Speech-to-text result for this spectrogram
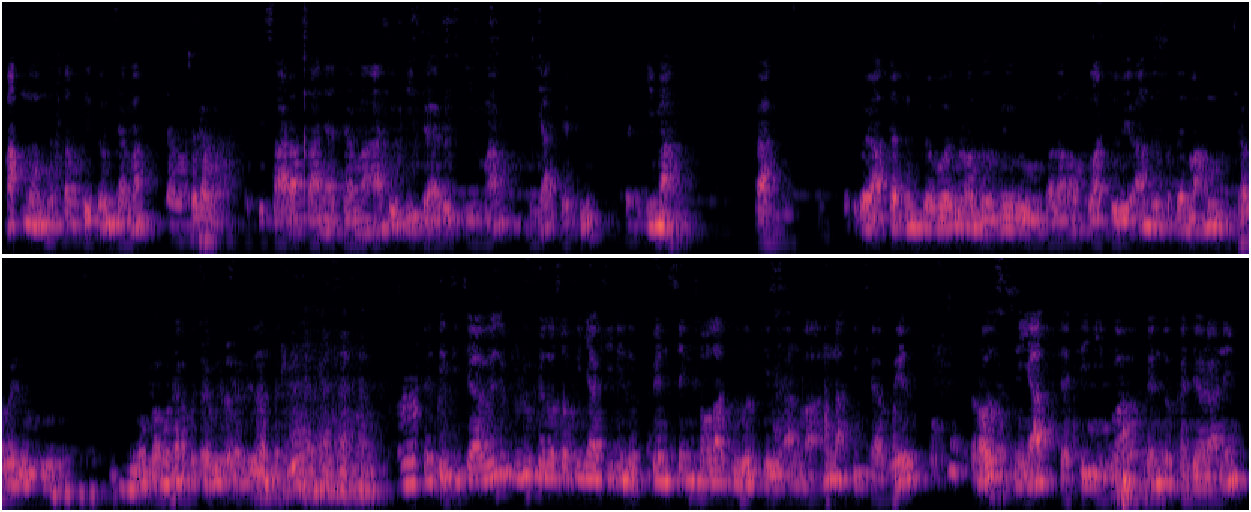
makmum tetap dihitung jamaah. jamaah. Jadi syarat sahnya jamaah itu tidak harus imam niat jadi imam. Paham? Jadi kalau ada yang Jawa itu rontok keliru. Misalnya orang sholat dewean terus sebenarnya makmum di Jawa dulu. Mau bangun apa jawil jawilan. Jadi di Jawil itu dulu filosofinya gini loh, bensin sholat duhur dewan mang, nak dijawil, terus niat jadi imam, bentuk ganjarannya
